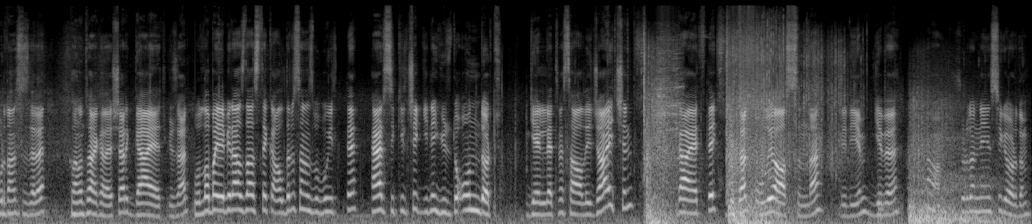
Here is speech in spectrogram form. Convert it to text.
buradan sizlere kanıtı arkadaşlar gayet güzel. Lullaba'ya biraz daha stack aldırırsanız bu build'de her skill check yine %14 geriletme sağlayacağı için gayet de güzel oluyor aslında dediğim gibi. Tamam. Şurada Nancy gördüm.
